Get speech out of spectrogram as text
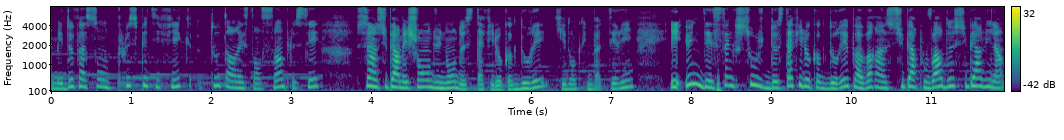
mais de façon plus spécifique, tout en restant simple, c'est c'est un super méchant du nom de staphylocoque doré, qui est donc une bactérie, et une des cinq souches de staphylocoque doré peut avoir un super pouvoir de super vilain,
